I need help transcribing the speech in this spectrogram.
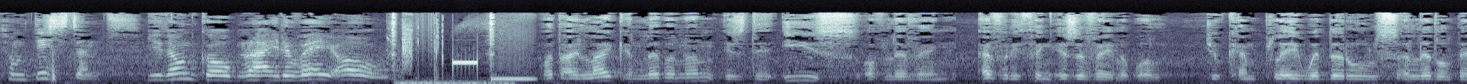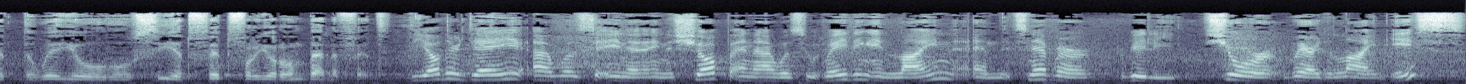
some distance. You don't go right away, oh, What I like in Lebanon is the ease of living. Everything is available. You can play with the rules a little bit the way you see it fit for your own benefit. The other day I was in a, in a shop and I was waiting in line and it's never really sure where the line is.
